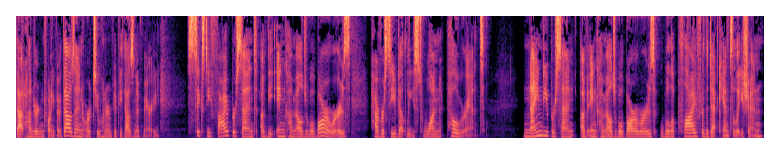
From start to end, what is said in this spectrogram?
that 125,000 or 250,000 if married. 65% of the income eligible borrowers have received at least one Pell Grant. 90% of income eligible borrowers will apply for the debt cancellation,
